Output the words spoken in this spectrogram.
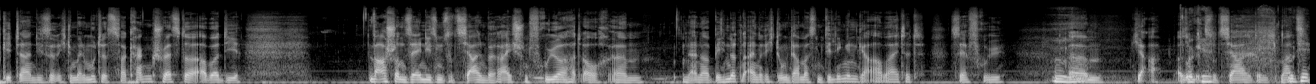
geht da in diese Richtung. Meine Mutter ist zwar Krankenschwester, aber die war schon sehr in diesem sozialen Bereich schon früher, hat auch ähm, in einer Behinderteneinrichtung damals in Dillingen gearbeitet, sehr früh. Ähm, ja, also Okay. mit sozial, denke ich mal. Okay.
